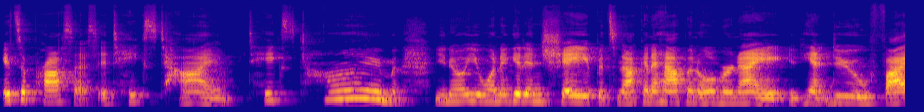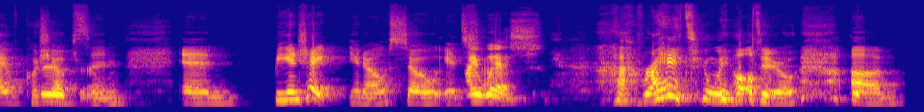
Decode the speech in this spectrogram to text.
it's a process. It takes time. It takes time. You know, you want to get in shape. It's not going to happen overnight. You can't do five push-ups and and be in shape, you know. So it's I um, wish. right? we all do. Um,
